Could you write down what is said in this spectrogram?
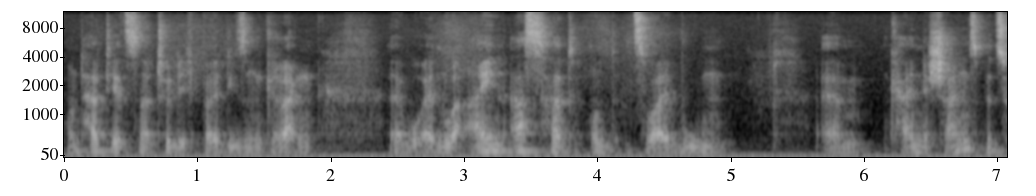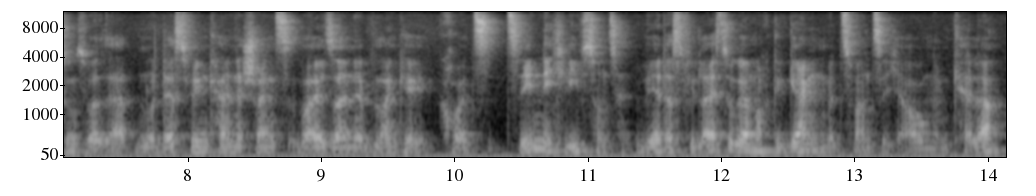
und hat jetzt natürlich bei diesem Grang, äh, wo er nur ein Ass hat und zwei Buben, ähm, keine Chance, beziehungsweise er hat nur deswegen keine Chance, weil seine blanke Kreuz 10 nicht lief, sonst wäre das vielleicht sogar noch gegangen mit 20 Augen im Keller.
